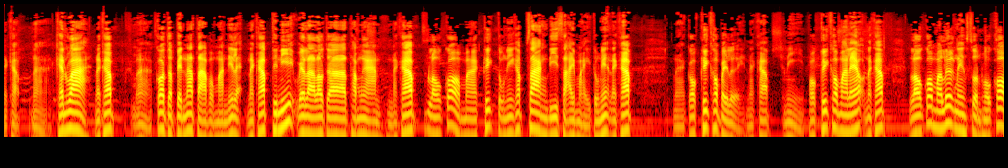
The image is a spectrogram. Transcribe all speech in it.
นะครับนะแคนวานะครับอ่าก็จะเป็นหน้าตาประมาณนี้แหละนะครับ ทีนี้เวลาเราจะทำงานนะครับ เราก็มาคลิกตรงนี้ครับสร้างดีไซน์ใหม่ตรงนี้นะครับนะก็คลิกเข้าไปเลยนะครับ นี่พอคลิกเข้ามาแล้วนะครับ เราก็มาเลือกในส่วนหัวข้อ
